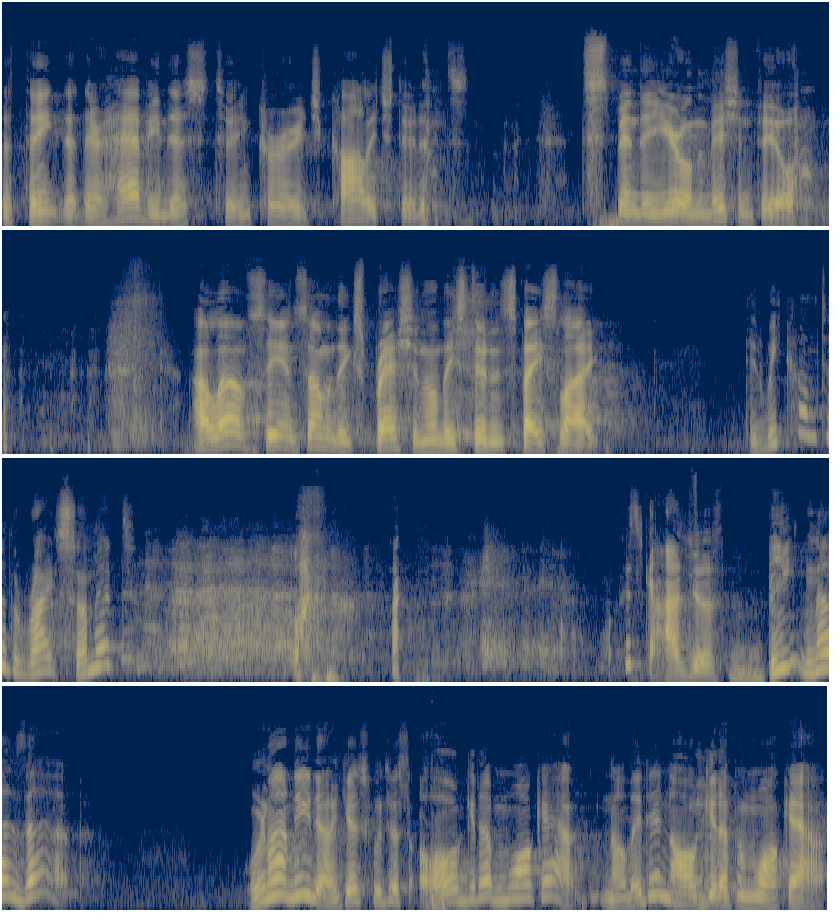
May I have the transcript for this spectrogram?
to think that they're having this to encourage college students spend a year on the mission field. I love seeing some of the expression on these students' face like, did we come to the right summit? this guy's just beating us up. We're not needed. I guess we'll just all get up and walk out. No, they didn't all get up and walk out.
